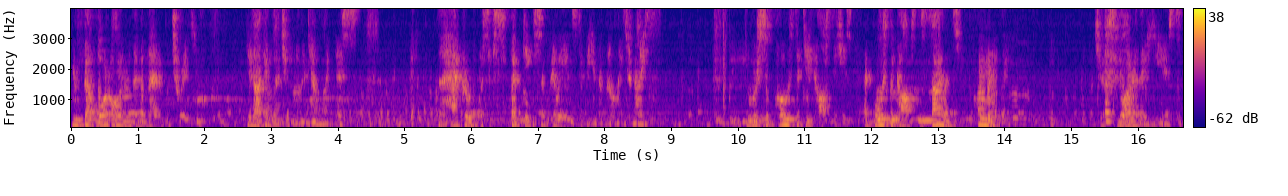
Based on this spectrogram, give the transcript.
You've got more honor than the man who betrayed you. You're not going to let your brother down like this. The hacker was expecting civilians to be in the building tonight. You were supposed to take hostages and force the cops to silence you permanently. But you're smarter than he is.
